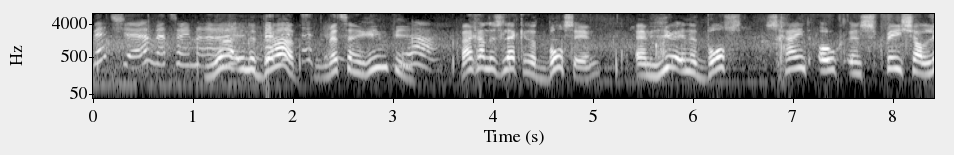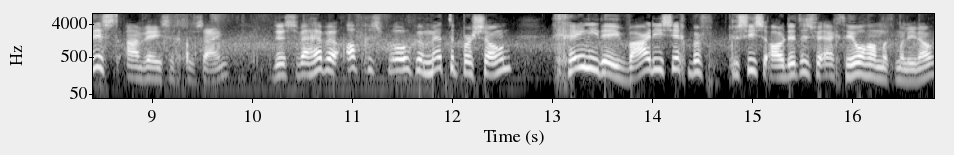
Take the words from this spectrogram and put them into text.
Hè? Met zijn... eh, Ja, inderdaad. Met zijn riempie. Ja. Wij gaan dus lekker het bos in. En hier in het bos schijnt ook een specialist aanwezig te zijn. Dus we hebben afgesproken met de persoon. Geen idee waar die zich precies... Oh, dit is weer echt heel handig, Malino.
